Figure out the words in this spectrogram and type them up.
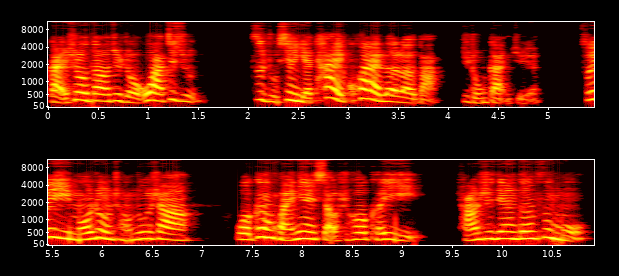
感受到这种哇，这种自主性也太快乐了吧这种感觉。所以某种程度上，我更怀念小时候可以长时间跟父母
